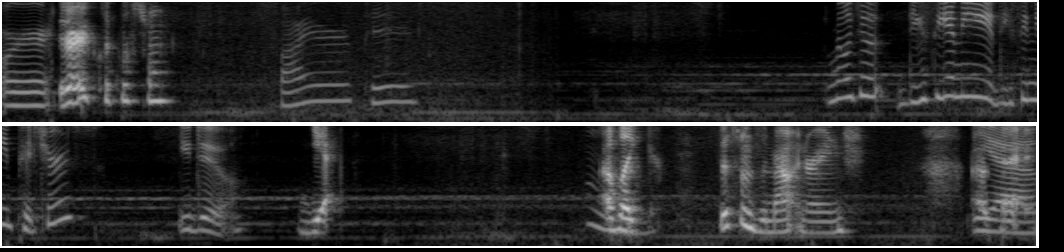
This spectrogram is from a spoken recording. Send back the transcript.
or Did I already click this one? fire pigs. Me look at. Do you see any? Do you see any pictures? You do. Yeah. Of Hmm. like, this one's a mountain range. Okay. Yeah.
